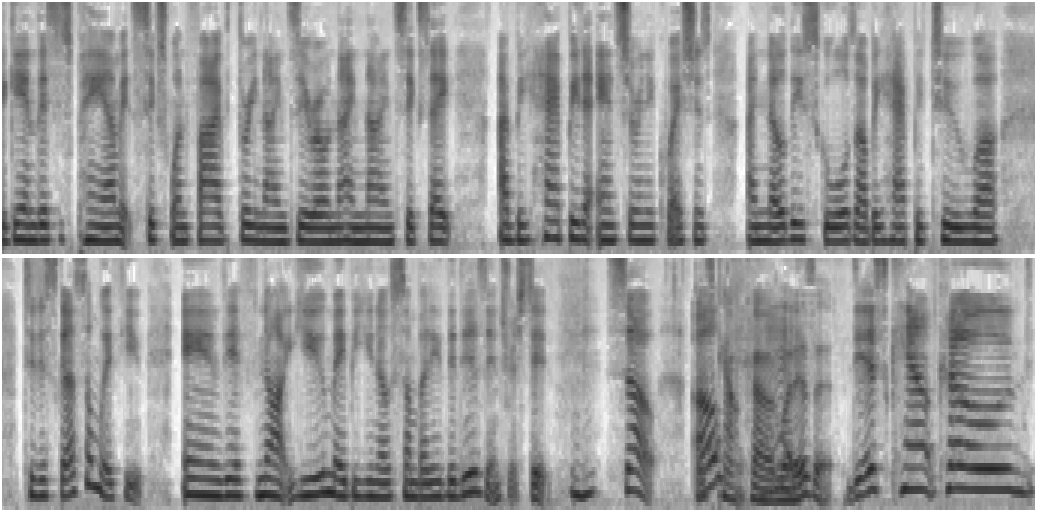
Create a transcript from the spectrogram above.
again, this is Pam at 615-390-9968. I'd be happy to answer any questions. I know these schools. I'll be happy to, uh, to discuss them with you. And if not you, maybe you know somebody that is interested. So Mm-hmm. Discount code, what is it? Discount code.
